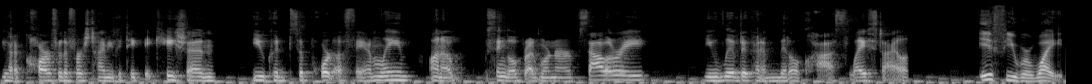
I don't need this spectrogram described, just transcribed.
You had a car for the first time, you could take vacation, you could support a family on a single breadwinner salary. You lived a kind of middle class lifestyle. If you were white.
